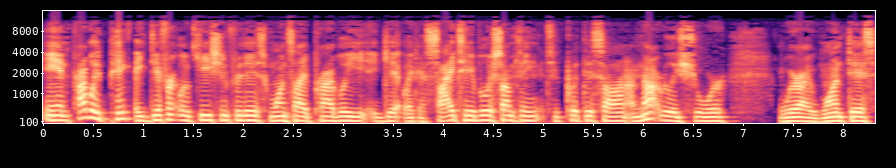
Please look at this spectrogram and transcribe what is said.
and probably pick a different location for this once I probably get like a side table or something to put this on. I'm not really sure where I want this,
